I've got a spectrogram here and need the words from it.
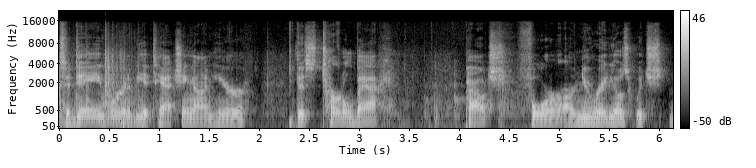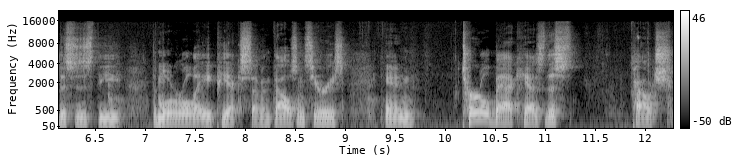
today we're going to be attaching on here this turtleback pouch for our new radios, which this is the, the Motorola APX 7000 series. And turtleback has this pouch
